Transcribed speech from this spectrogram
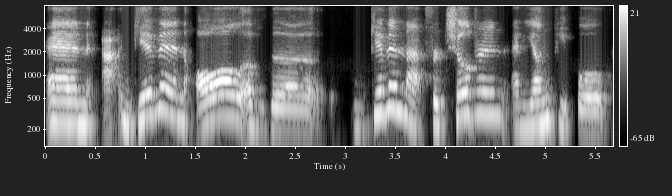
And uh, given all of the given that for children and young people,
